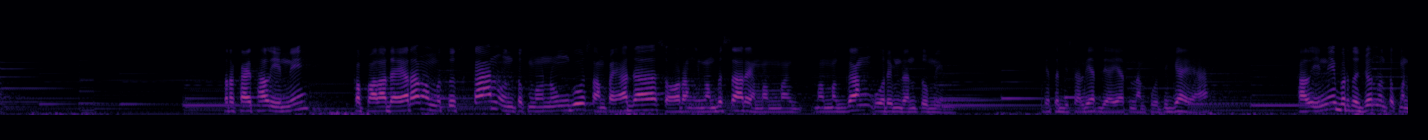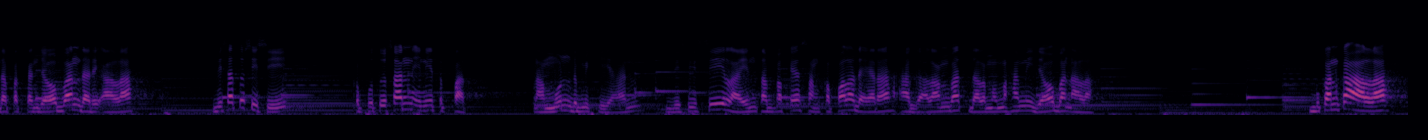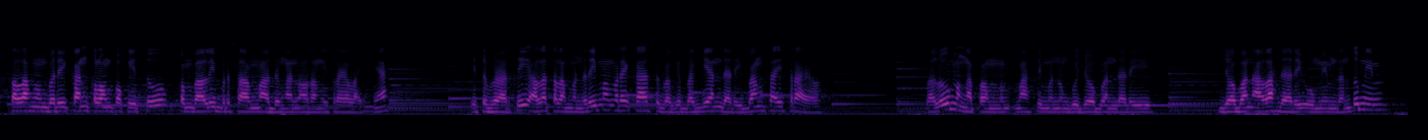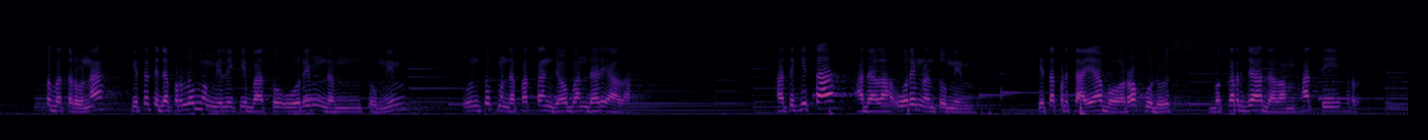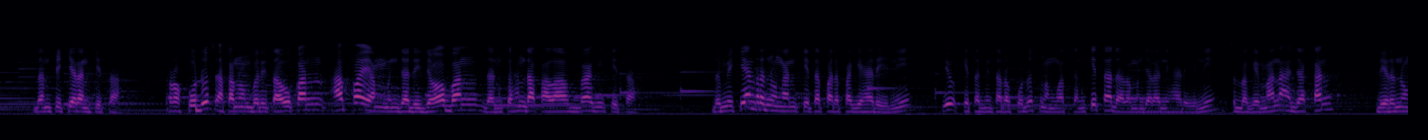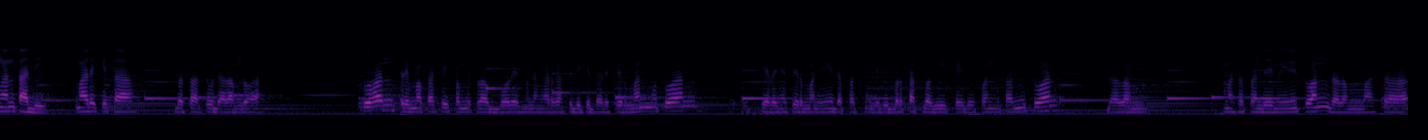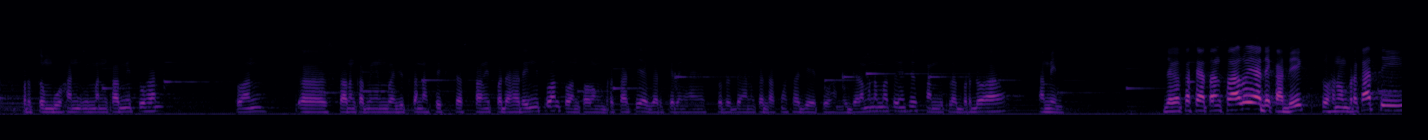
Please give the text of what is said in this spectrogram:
Terkait hal ini, kepala daerah memutuskan untuk menunggu sampai ada seorang imam besar yang memegang Urim dan Tumim. Kita bisa lihat di ayat 63 ya. Hal ini bertujuan untuk mendapatkan jawaban dari Allah. Di satu sisi, keputusan ini tepat namun demikian, di sisi lain tampaknya sang kepala daerah agak lambat dalam memahami jawaban Allah. Bukankah Allah telah memberikan kelompok itu kembali bersama dengan orang Israel lainnya? Itu berarti Allah telah menerima mereka sebagai bagian dari bangsa Israel. Lalu mengapa masih menunggu jawaban dari jawaban Allah dari Umim dan Tumim? Sobat teruna, kita tidak perlu memiliki batu Urim dan Tumim untuk mendapatkan jawaban dari Allah Hati kita adalah urim dan tumim. Kita percaya bahwa Roh Kudus bekerja dalam hati dan pikiran kita. Roh Kudus akan memberitahukan apa yang menjadi jawaban dan kehendak Allah bagi kita. Demikian renungan kita pada pagi hari ini. Yuk kita minta Roh Kudus menguatkan kita dalam menjalani hari ini sebagaimana ajakan di renungan tadi. Mari kita bersatu dalam doa. Tuhan, terima kasih kami telah boleh mendengarkan sedikit dari firman-Mu Tuhan. Kiranya firman ini dapat menjadi berkat bagi kehidupan kami Tuhan dalam masa pandemi ini Tuhan, dalam masa pertumbuhan iman kami Tuhan. Tuhan, eh, sekarang kami ingin melanjutkan aktivitas kami pada hari ini Tuhan. Tuhan tolong berkati agar kiranya hanya seturut dengan kehendak-Mu saja ya Tuhan. Di dalam nama Tuhan Yesus kami telah berdoa. Amin. Jaga kesehatan selalu ya adik-adik. Tuhan memberkati.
